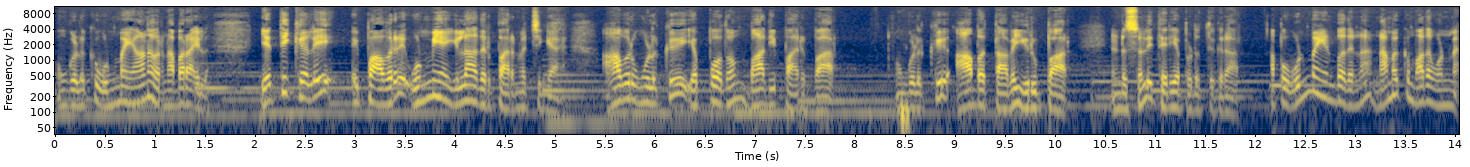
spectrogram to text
உங்களுக்கு உண்மையான ஒரு நபராக இல்லை. எத்திக்கலி இப்போ அவர் உண்மையாக இல்லாத இருப்பாருன்னு வச்சுங்க. அவர் உங்களுக்கு எப்போதும் பாதிப்பாக இருப்பார். உங்களுக்கு ஆபத்தாகவே இருப்பார் என்று சொல்லி தெரியப்படுத்துகிறார். அப்போ உண்மை என்பதுன்னா நமக்கு மத உண்மை.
